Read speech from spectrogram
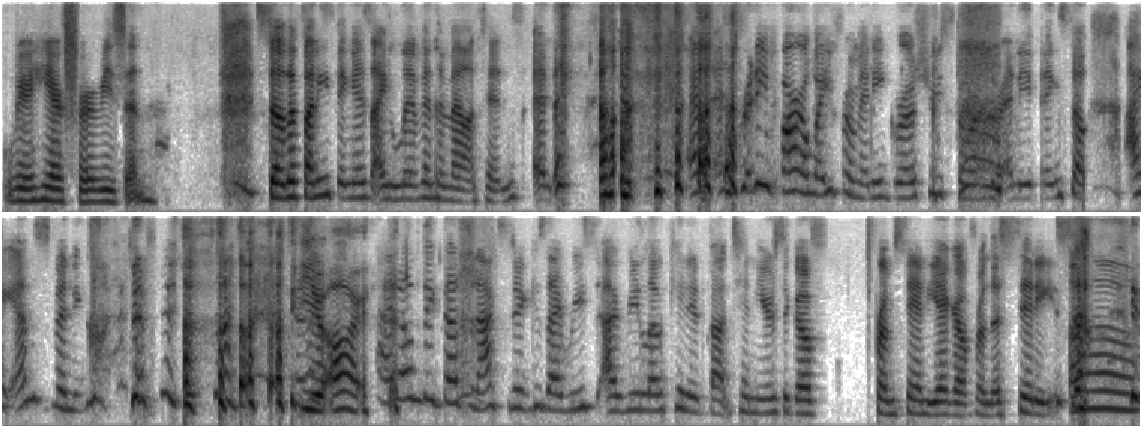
we're here for a reason. So the funny thing is, I live in the mountains and, and, and, pretty far away from any grocery stores or anything. So I am spending quite a bit of time. you are. I don't think that's an accident because I re- I relocated about ten years ago from San Diego from the city. So oh,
